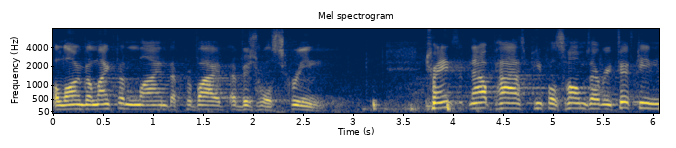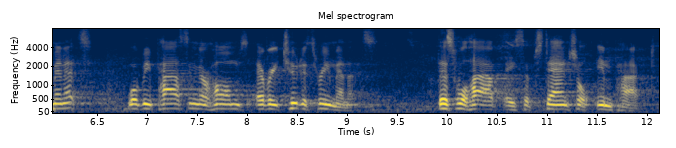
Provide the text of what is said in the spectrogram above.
along the length of the line that provide a visual screen. Trains that now pass people's homes every 15 minutes will be passing their homes every two to three minutes. This will have a substantial impact.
